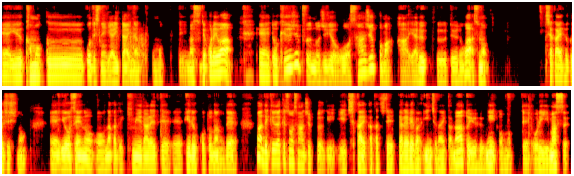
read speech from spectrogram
いう科目をですね、やりたいなと思っています。で、これは、えっ、ー、と、90分の授業を30コマやるというのが、その、社会福祉士の、えー、要請の中で決められていることなので、まあ、できるだけその30分に近い形でやれればいいんじゃないかなというふうに思っております。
